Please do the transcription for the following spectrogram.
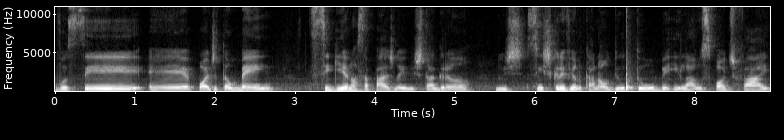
você é, pode também seguir a nossa página aí no Instagram, nos, se inscrever no canal do YouTube e lá no Spotify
